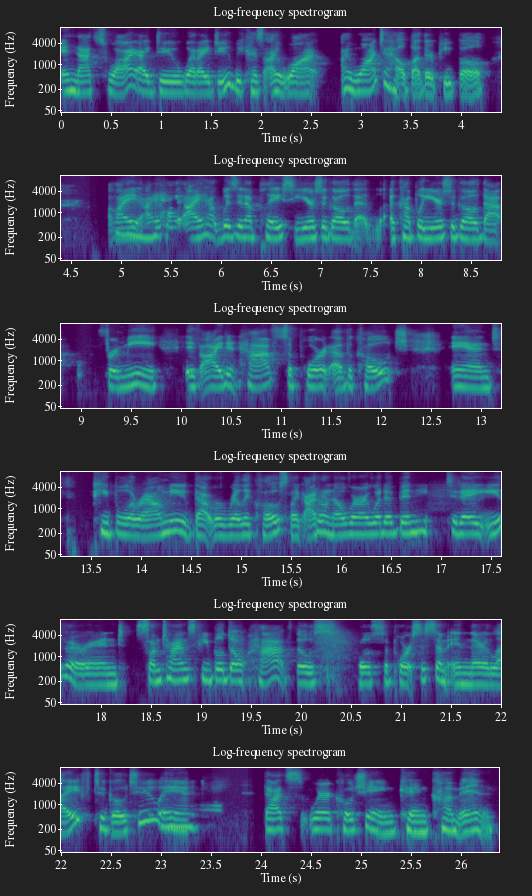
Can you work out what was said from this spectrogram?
and that's why I do what I do because I want I want to help other people. Mm-hmm. I I had I had, was in a place years ago that a couple years ago that for me, if I didn't have support of a coach and people around me that were really close like i don't know where i would have been today either. And sometimes people don't have those those support system in their life to go to mm-hmm. and that's where coaching can come in.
